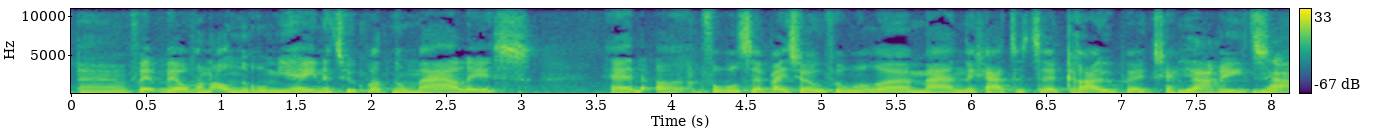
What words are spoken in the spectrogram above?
eh, wel van anderen om je heen natuurlijk wat normaal is. Hè? eh, bijvoorbeeld eh, bij zoveel eh, maanden gaat het kruipen, ik zeg Ja, maar iets. ja.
